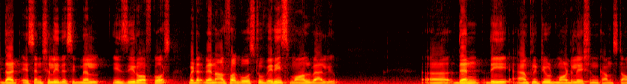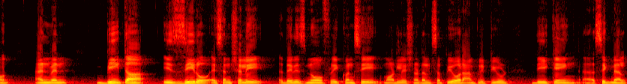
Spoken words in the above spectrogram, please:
that essentially the signal is 0 of course, but when alpha goes to very small value, uh, then the amplitude modulation comes down. And when beta is 0 essentially there is no frequency modulation at all, it is a pure amplitude decaying uh, signal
